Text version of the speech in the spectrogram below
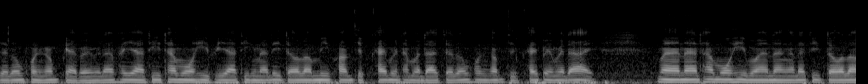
จะร่วมพ้นความแก่ไปไม่ได้พยาธิธรรมโมหิพยาธิงนาดิโตเรามีความเจ็บไข้เป็นธรรมดาจะร่วมพ้นความเจ็บไข้ไปไม่ได้ มานาธรรมโมหิมานังอนัตติโตเรา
